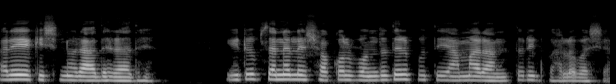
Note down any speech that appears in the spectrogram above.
হরে কৃষ্ণ, রাধে রাধে। ইউটিউব চ্যানেলে সকল বন্ধুদের প্রতি আমার আন্তরিক ভালোবাসা।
